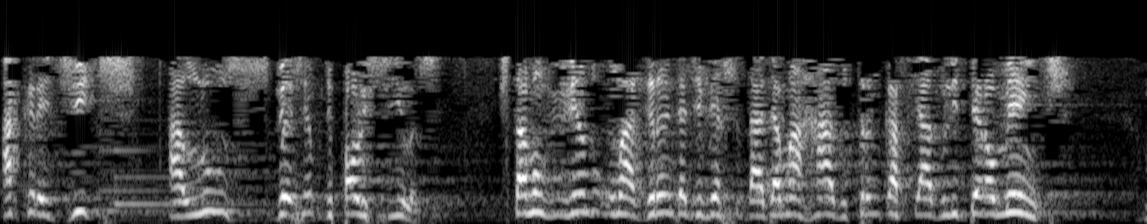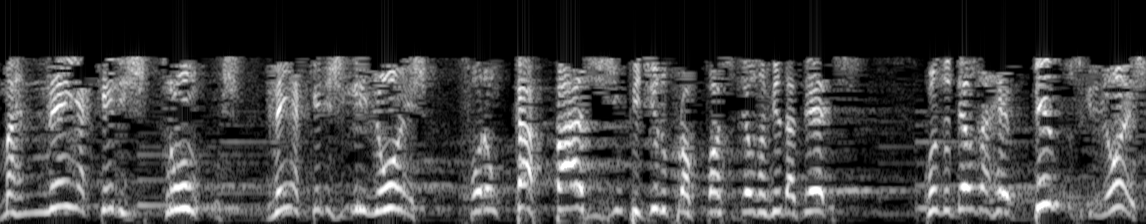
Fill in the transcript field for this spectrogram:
acredite, à luz do exemplo de Paulo e Silas, estavam vivendo uma grande adversidade, amarrado, trancafiado, literalmente. Mas nem aqueles troncos, nem aqueles grilhões foram capazes de impedir o propósito de Deus na vida deles. Quando Deus arrebenta os grilhões,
